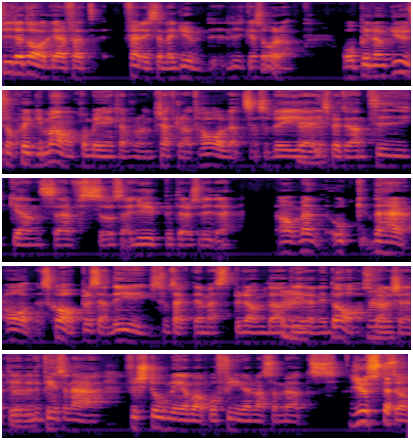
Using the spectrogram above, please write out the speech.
fyra dagar för att färdigställa Gud likaså då. Och bilden av Gud som skäggig man kommer egentligen från 1300-talet. Alltså det är Mm. inspirerat av antiken, Zeus och så här, Jupiter och så vidare. Ja, men och den här skapelsen, det är ju som sagt den mest berömda Mm. delen idag som Mm. alla känner till. Mm. Det finns den här förstoringen bara på fingrarna som möts. Just det. Som,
